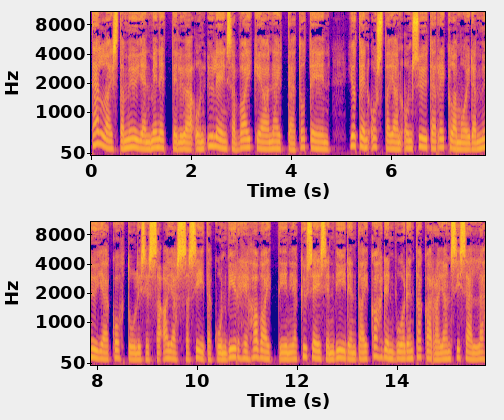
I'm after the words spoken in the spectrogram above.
Tällaista myyjän menettelyä on yleensä vaikeaa näyttää toteen, joten ostajan on syytä reklamoida myyjää kohtuullisessa ajassa siitä kun virhe havaittiin ja kyseisen viiden tai kahden vuoden takarajan sisällä,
